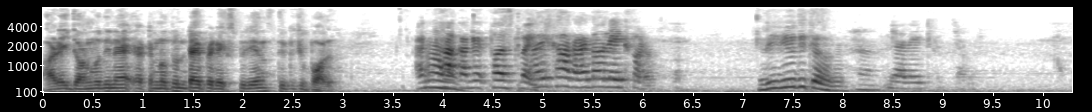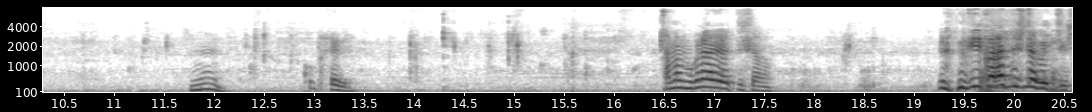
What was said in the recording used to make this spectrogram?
আর এই জন্মদিনে একটা নতুন টাইপের এক্সপিরিয়েন্স তুই কিছু বল। আগে খাক আগে ফার্স্ট বাইট আগে খাক আগে দাও রেট করো। রিভিউ দিতে হবে। ইয়া রেট হুম খুব হেভি আমার মুখে লাগা যাচ্ছিস কেন? কি করার চেষ্টা করছিস?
